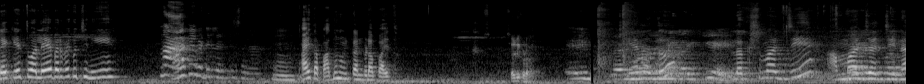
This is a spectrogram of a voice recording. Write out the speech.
ಲೇಕೆ ತೋಲೆ ಬರಬೇಕು ಚಿನಿ ಹ್ಞೂ ಆಯ್ತಪ್ಪ ಅದನ್ನು ಬಿಡಪ್ಪ ಆಯ್ತು. ಸರಿ ಕೊಡು. ಏನದು? ಲಕ್ಷ್ಮಜ್ಜಿ ಅಮ್ಮ ಅಜ್ಜಿನ?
